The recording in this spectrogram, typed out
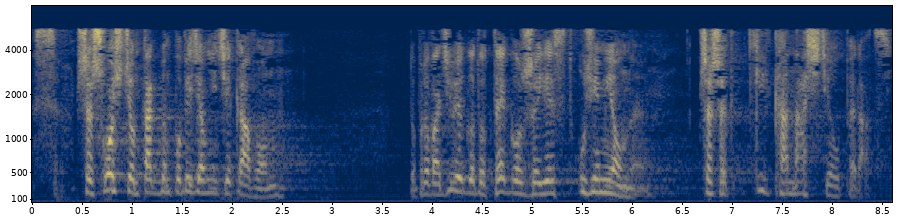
z przeszłością, tak bym powiedział, nieciekawą, doprowadziły go do tego, że jest uziemiony. Przeszedł kilkanaście operacji.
